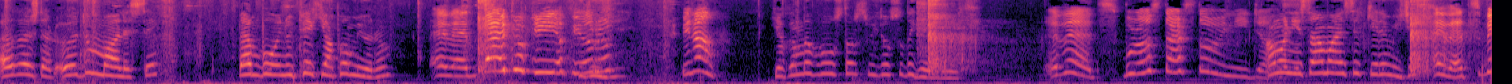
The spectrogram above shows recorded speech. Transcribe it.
Arkadaşlar öldüm maalesef. Ben bu oyunu pek yapamıyorum. Evet ben çok iyi yapıyorum. Ünal. Yakında Brawl Stars videosu da gelecek. Evet. Brawl Stars'ta oynayacağım. Ama Nisa maalesef gelemeyecek. Evet ve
